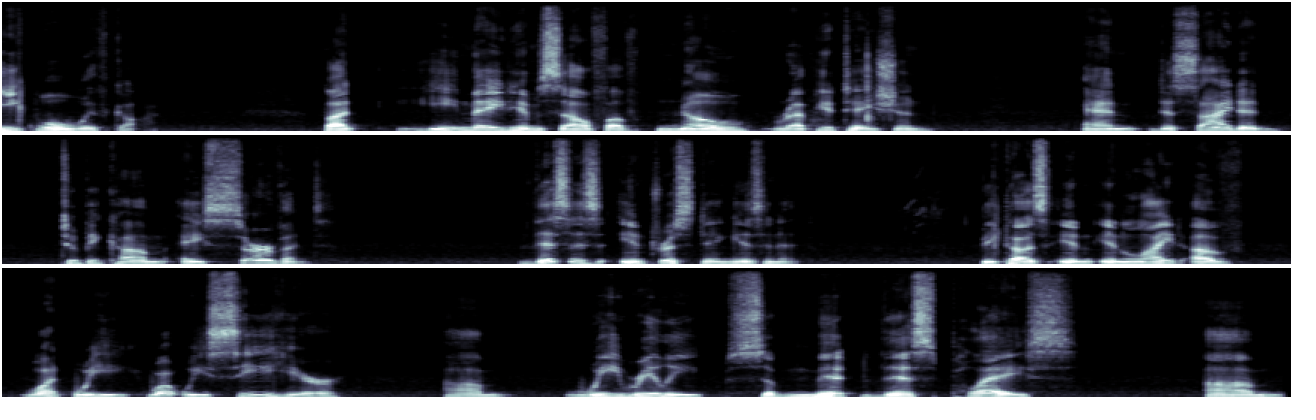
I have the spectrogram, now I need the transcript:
equal with God. But he made himself of no reputation and decided to become a servant. This is interesting, isn't it? Because in, in light of what we what we see here, um, we really submit this place um,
